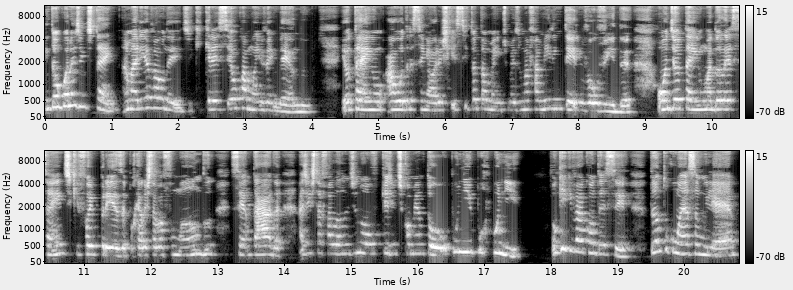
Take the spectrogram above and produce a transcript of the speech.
Então, quando a gente tem a Maria Valneide, que cresceu com a mãe vendendo, eu tenho a outra senhora, esqueci totalmente, mas uma família inteira envolvida, onde eu tenho uma adolescente que foi presa porque ela estava fumando sentada, a gente está falando de novo que a gente comentou, punir por punir. O que, que vai acontecer? Tanto com essa mulher,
